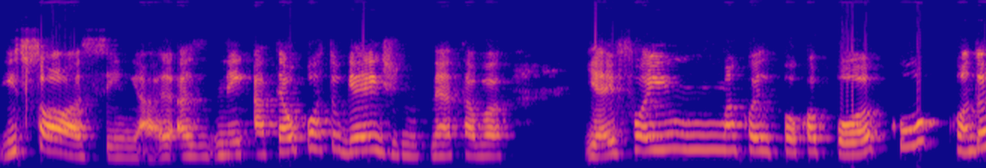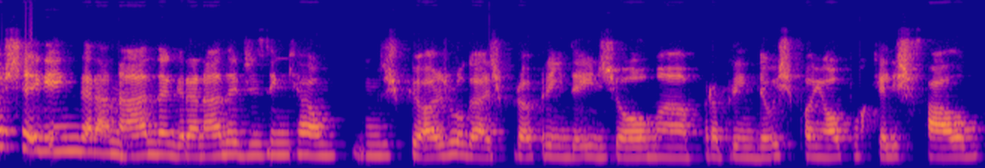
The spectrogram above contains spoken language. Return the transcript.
e só, assim, a, a, nem, até o português, né, tava... E aí foi uma coisa pouco a pouco. Quando eu cheguei em Granada, Granada dizem que é um, um dos piores lugares para aprender idioma, para aprender o espanhol, porque eles falam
